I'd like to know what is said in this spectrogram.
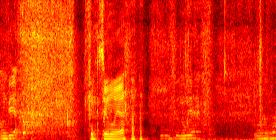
On wie jak to Funkcjonuje. funkcjonuje. Kurwa.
